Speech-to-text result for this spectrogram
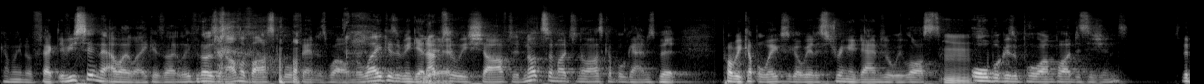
coming into effect. Have you seen the LA Lakers lately? For those that I'm a basketball fan as well. And the Lakers have been getting Yeah. absolutely shafted, not so much in the last couple of games, but probably a couple of weeks ago, we had a string of games where we lost, Hmm. all because of poor umpire decisions. To the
